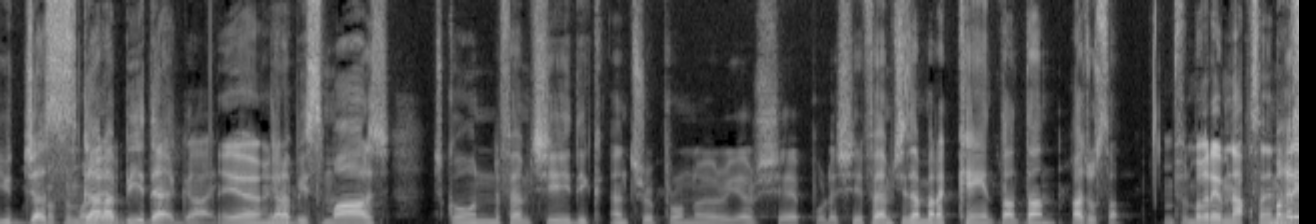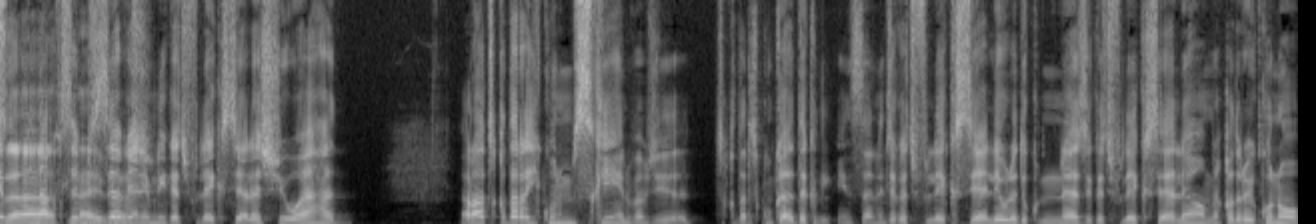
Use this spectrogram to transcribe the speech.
you just gotta be that guy. yeah gotta be smart. تكون فهمتي ديك entrepreneurship ولا شي فهمتي زعما راه كاين طنطن غتوصل في المغرب ناقصين المغرب بزاف ناقصين بزاف. يعني ملي كت flexي على شي واحد راه تقدر يكون مسكين فهمتي؟ تقدر تكون هذاك الإنسان اللي انت كت flexي عليه ولا دوك الناس اللي كت flexي عليهم يقدروا يكونوا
